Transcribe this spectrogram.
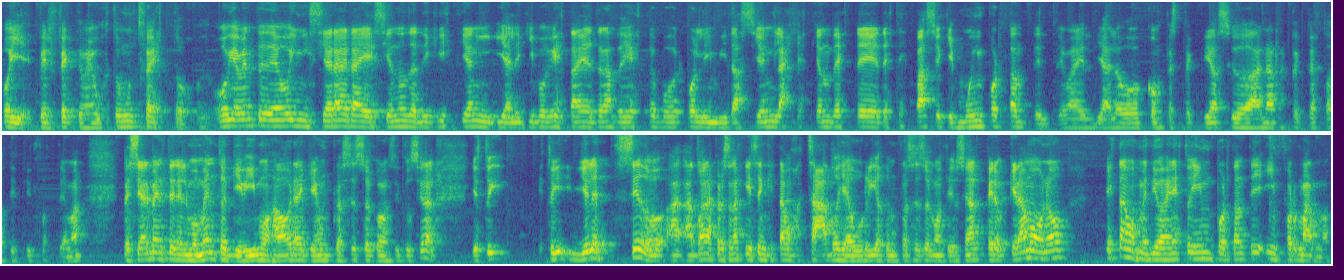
Oye, perfecto, me gustó mucho esto. Obviamente debo iniciar agradeciéndote a ti, Cristian, y, al equipo que está detrás de esto por, por la invitación y la gestión de este, de este espacio, que es muy importante el tema del diálogo con perspectiva ciudadana respecto a estos distintos temas, especialmente en el momento que vivimos ahora, que es un proceso constitucional. Yo estoy Estoy, yo le cedo a, a, todas las personas que dicen que estamos chatos y aburridos de un proceso constitucional, pero queramos o no, estamos metidos en esto y es importante informarnos.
